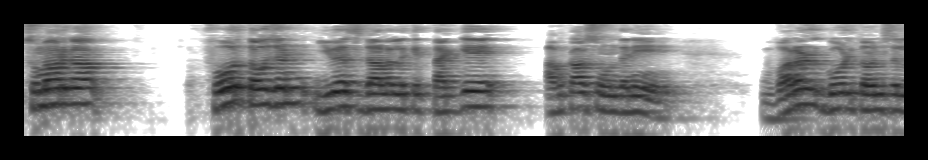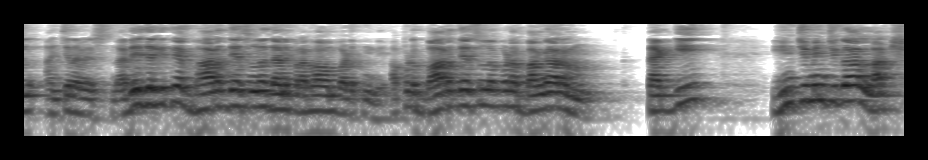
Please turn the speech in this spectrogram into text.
సుమారుగా ఫోర్ థౌజండ్ యుఎస్ డాలర్లకి తగ్గే అవకాశం ఉందని వరల్డ్ గోల్డ్ కౌన్సిల్ అంచనా వేస్తుంది. అదే జరిగితే భారతదేశంలో దాని ప్రభావం పడుతుంది. అప్పుడు భారతదేశంలో కూడా బంగారం తగ్గి ఇంచుమించుగా లక్ష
